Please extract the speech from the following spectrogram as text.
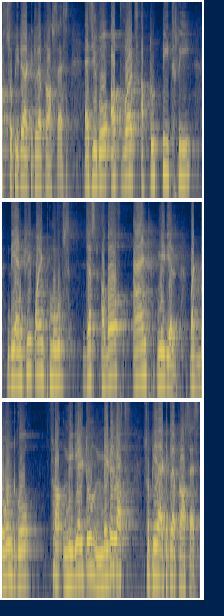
of superior articular process. As you go upwards up to T3, the entry point moves just above and medial, but don't go from medial to middle of superior articular process.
